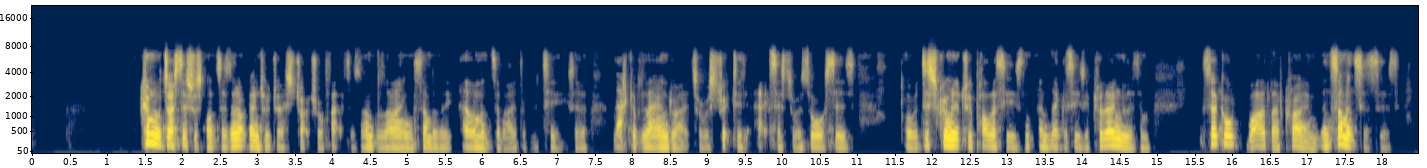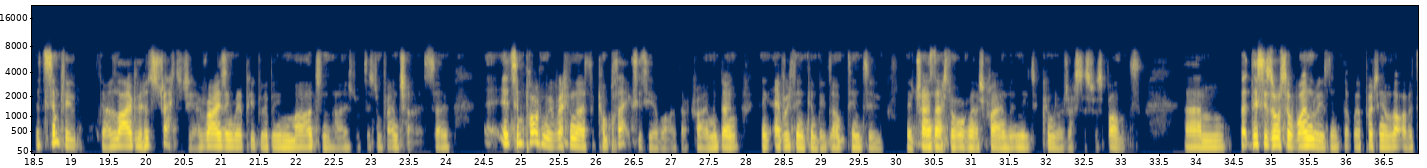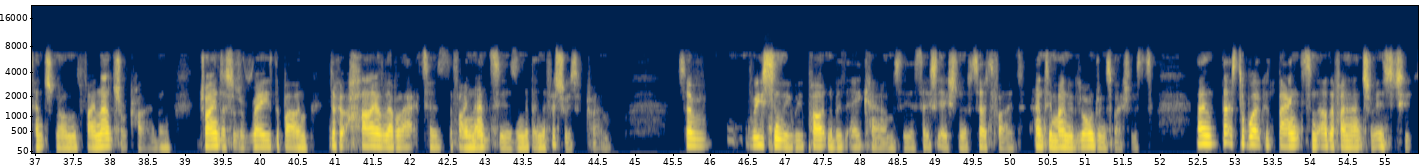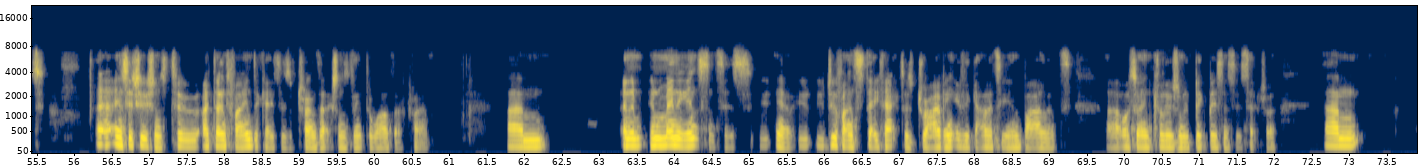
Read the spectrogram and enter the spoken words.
criminal justice responses are not going to address structural factors underlying some of the elements of IWT. So, lack of land rights or restricted access to resources or discriminatory policies and, legacies of colonialism so-called wildlife crime, in some instances, it's simply a livelihood strategy arising where people are being marginalized or disenfranchised. So it's important we recognize the complexity of wildlife crime and don't think everything can be lumped into know, transnational organized crime that needs a criminal justice response. Um, but this is also one reason that we're putting a lot of attention on financial crime and trying to sort of raise the bar and look at higher level actors, the financiers and the beneficiaries of crime. So recently we partnered with ACAMS, the Association of Certified Anti-Money Laundering Specialists, and that's to work with banks and other financial institutes, uh, institutions to identify indicators of transactions linked to wildlife crime. Um, and in, in, many instances, you know, you, you, do find state actors driving illegality and violence, uh, also in collusion with big business, etc. Um,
